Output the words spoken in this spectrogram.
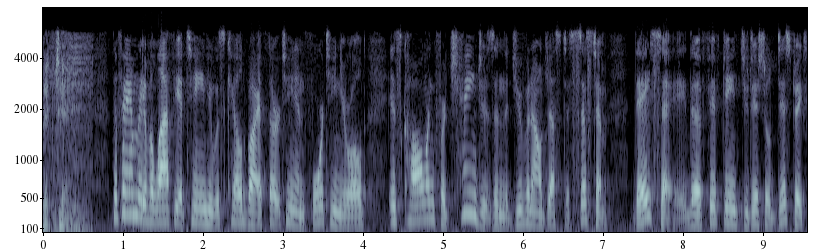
at 10. The family of a Lafayette teen who was killed by a 13 and 14 year old is calling for changes in the juvenile justice system. They say the 15th Judicial District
